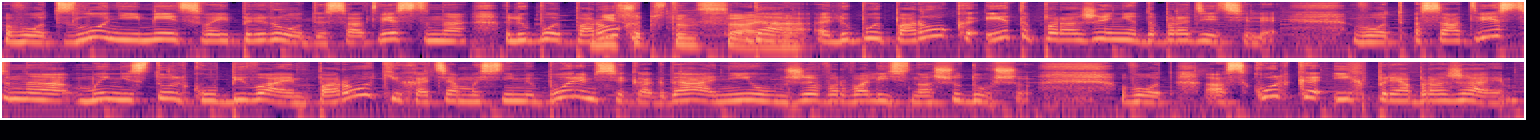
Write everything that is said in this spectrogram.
Вот. Зло не имеет своей природы. Соответственно, любой порог... Не субстанциально. Да, любой порог – это поражение добродетели. Вот. Соответственно, мы не столько убиваем пороки, хотя мы с ними боремся, когда они уже ворвались в нашу душу. Вот. А сколько их преображаем?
